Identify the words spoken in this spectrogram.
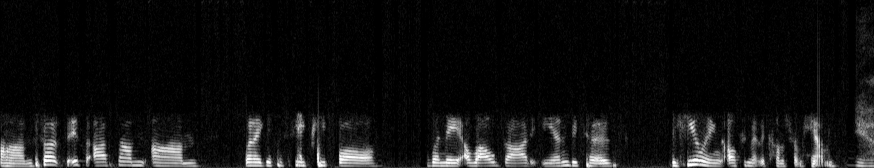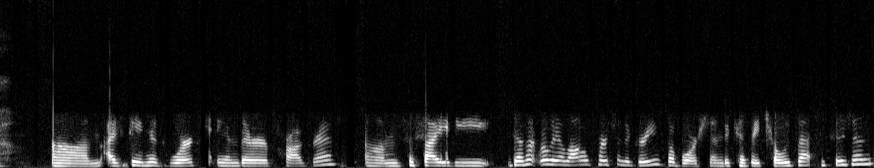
Um, so it's, it's awesome um, when I get to see people when they allow God in because the healing ultimately comes from Him. Yeah. Um, I've seen his work in their progress. Um, society doesn't really allow a person to grieve abortion because they chose that decision.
